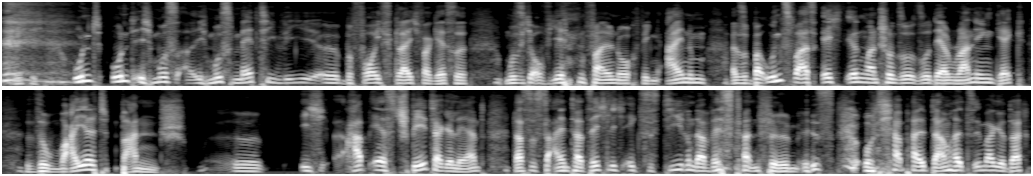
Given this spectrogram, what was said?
Richtig. Und, und ich muss, ich muss Matt TV, äh, bevor ich es gleich vergesse, muss ich auf jeden Fall noch wegen einem, also bei uns war es echt irgendwann schon so, so der Running Gag, The Wild Bunch. Äh, ich habe erst später gelernt, dass es ein tatsächlich existierender Westernfilm ist. Und ich habe halt damals immer gedacht,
